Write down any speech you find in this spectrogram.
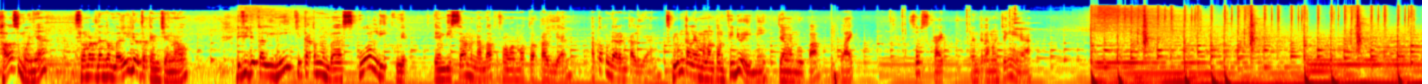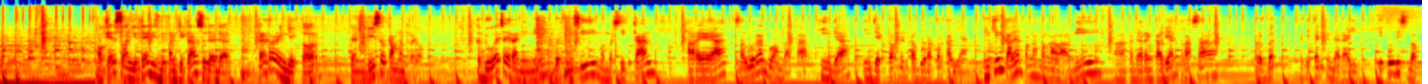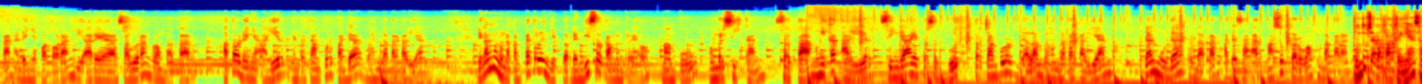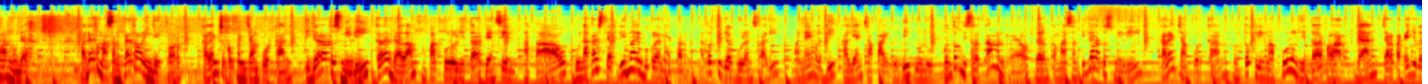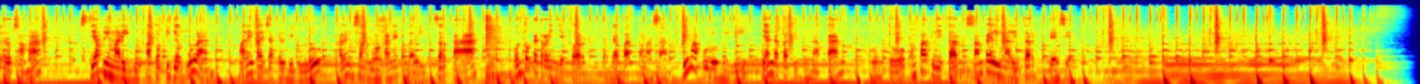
Halo semuanya, selamat datang kembali di Otocam Channel. Di video kali ini kita akan membahas sebuah liquid yang bisa menambah performa motor kalian atau kendaraan kalian. Sebelum kalian menonton video ini, jangan lupa like, subscribe, dan tekan loncengnya ya. Oke, selanjutnya di depan kita sudah ada petrol injector dan diesel common rail. Kedua cairan ini berfungsi membersihkan area saluran ruang bakar hingga injektor dan karburator kalian. Mungkin kalian pernah mengalami uh, kendaraan kalian terasa berbet ketika dikendarai. Itu disebabkan adanya kotoran di area saluran ruang bakar atau adanya air yang tercampur pada bahan bakar kalian. Dengan menggunakan petrol injector dan diesel common rail, mampu membersihkan serta mengikat air sehingga air tersebut tercampur dalam bahan bakar kalian dan mudah terbakar pada saat masuk ke ruang pembakaran. Untuk cara pakainya sangat mudah. Pada kemasan petrol injektor, kalian cukup mencampurkan 300 ml ke dalam 40 liter bensin atau gunakan setiap 5000 km atau 3 bulan sekali mana yang lebih kalian capai lebih dulu. Untuk diesel common rail dalam kemasan 300 ml, kalian campurkan untuk 50 liter solar dan cara pakai juga tetap sama. Setiap 5000 atau 3 bulan mana yang kalian capai lebih dulu, kalian bisa menuangkannya kembali. Serta untuk petrol injektor terdapat kemasan 50 ml yang dapat digunakan untuk 4 liter sampai 5 liter bensin.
